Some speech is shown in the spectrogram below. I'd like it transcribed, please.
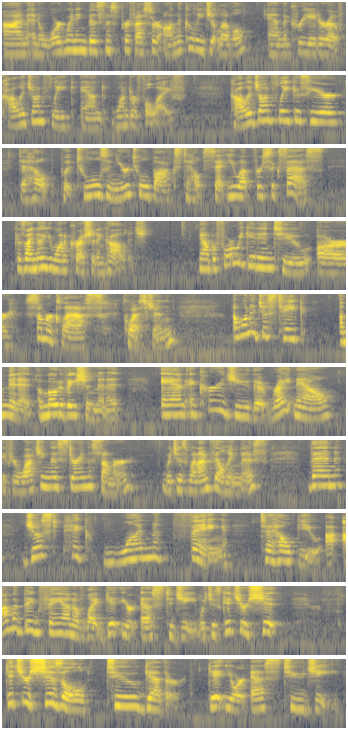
I'm an award winning business professor on the collegiate level and the creator of College on Fleek and Wonderful Life. College on Fleek is here to help put tools in your toolbox to help set you up for success because I know you want to crush it in college. Now, before we get into our summer class question, I want to just take a minute, a motivation minute, and encourage you that right now, if you're watching this during the summer, which is when I'm filming this, then just pick one thing to help you. I, am a big fan of like get your S to G, which is get your shit, get your shizzle together. Get your S to G.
